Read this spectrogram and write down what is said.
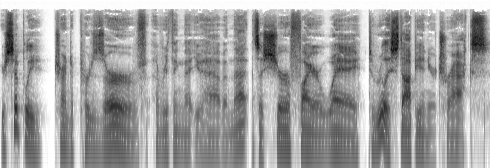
You're simply trying to preserve everything that you have. And that's a surefire way to really stop you in your tracks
